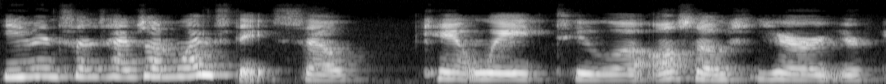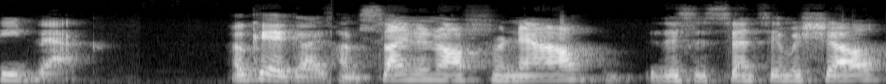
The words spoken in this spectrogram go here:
even sometimes on Wednesdays. So can't wait to uh, also hear your feedback. Okay, guys, I'm signing off for now. This is Sensei Michelle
